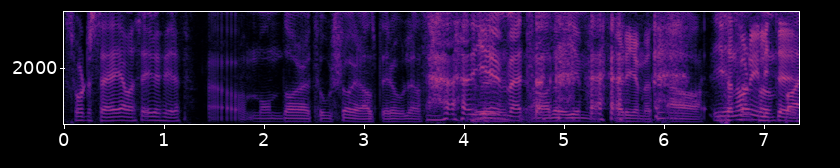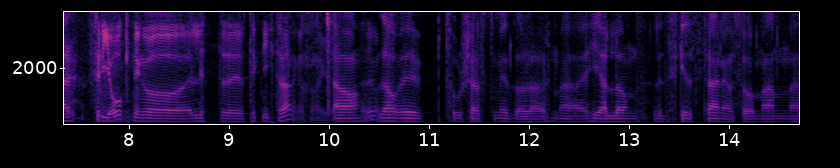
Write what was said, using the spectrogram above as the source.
Svårt att säga, vad säger du Filip? Ja, måndagar och torsdagar är alltid roligast. Gymmet. Ja, det är gymmet. Är det gymmet? Ja, Sen har ni lite friåkning och lite teknikträning och sådana grejer. ja det det har vi torsdag eftermiddag där med Hedlund, lite skillsträning och så, men eh,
